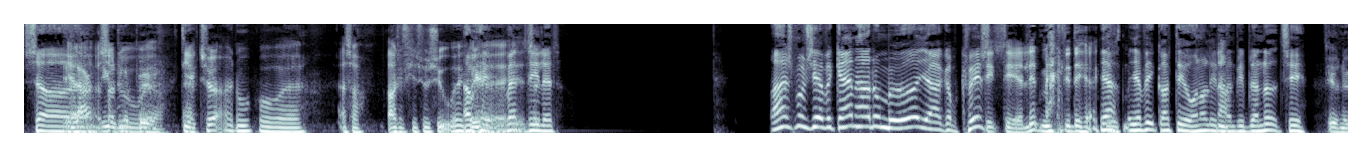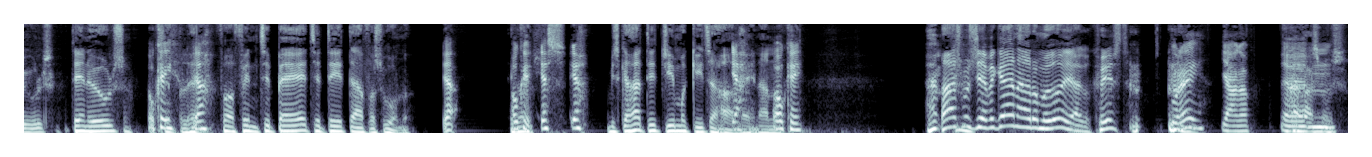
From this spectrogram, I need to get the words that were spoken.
Så, Ja, langt og så er du øh, bøger. direktør nu på øh, altså Radio 24 ikke? okay, Øh, vent lige lidt. Rasmus, jeg vil gerne have, at du møder Jacob Kvist. Det, det er lidt mærkeligt, det her. Ja, men jeg ved godt, det er underligt, Nå. men vi bliver nødt til, Det er en øvelse. det er en øvelse, Okay, simpelthen, ja. for at finde tilbage til det, der er forsvundet. Ja. Okay, yes, ja, Vi skal have det, Jim og Gita har med ja, hinanden. okay. Rasmus, jeg vil gerne have, at du møder Jacob Kvist. Goddag, Jacob. Hej, Rasmus.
